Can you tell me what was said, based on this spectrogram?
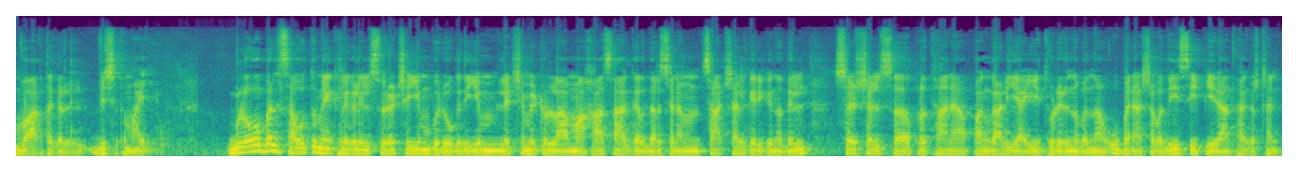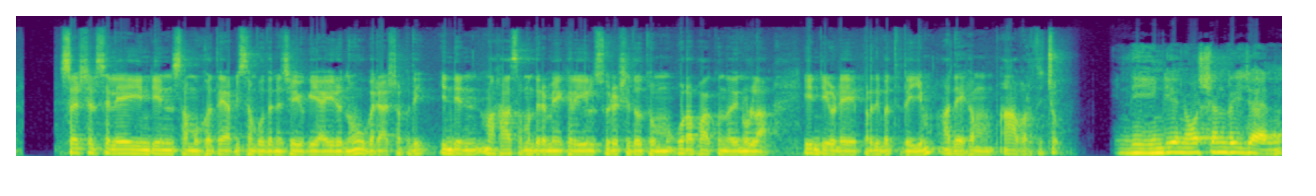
വാർത്തകൾ വിശദമായി. ഗ്ലോബൽ സൗത്ത് മേഖലകളിൽ സുരക്ഷയും പുരോഗതിയും ലക്ഷ്യമിട്ടുള്ള മഹാസാഗർ ദർശനം സാക്ഷാത്കരിക്കുന്നതിൽ സെഷൽസ് പ്രധാന പങ്കാളിയായി തുടരുന്നുവെന്ന് ഉപരാഷ്ട്രപതി സി പി രാധാകൃഷ്ണൻ. സെഷൽസിലെ ഇന്ത്യൻ സമൂഹത്തെ അഭിസംബോധന ചെയ്യുകയായിരുന്നു ഉപരാഷ്ട്രപതി. ഇന്ത്യൻ മഹാസമുദ്ര മേഖലയിൽ സുരക്ഷിതത്വം ഉറപ്പാക്കുന്നതിനുള്ള ഇന്ത്യയുടെ പ്രതിബദ്ധതയും അദ്ദേഹം ആവർത്തിച്ചു. In the Indian Ocean region,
